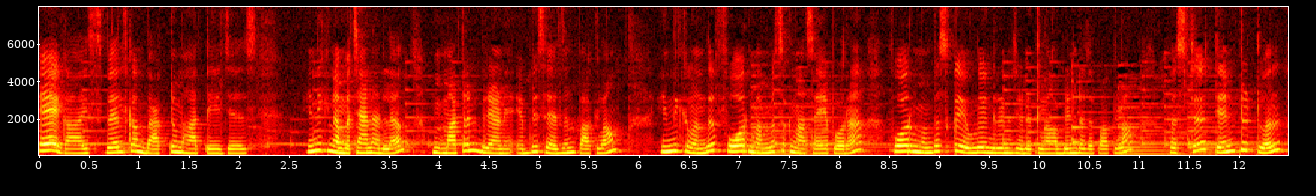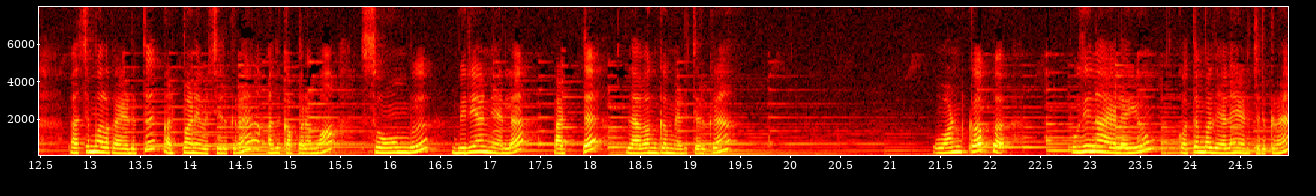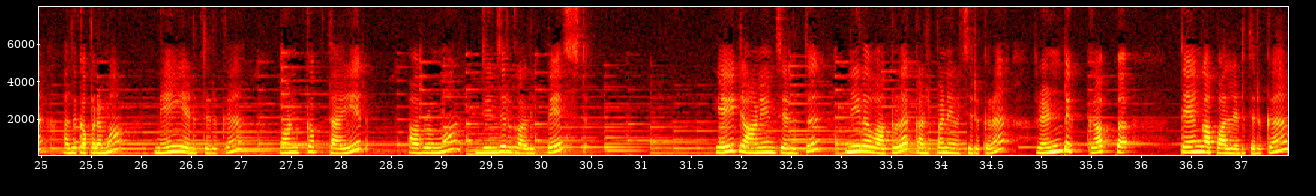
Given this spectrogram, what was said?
Hey guys welcome back to Maa Tejas இன்றைக்கி நம்ம சேனலில் மட்டன் பிரியாணி எப்படி செய்யுதுன்னு பார்க்கலாம். இன்றைக்கி வந்து ஃபோர் மெம்பர்ஸுக்கு நான் செய்ய போகிறேன் ஃபோர் மெம்பர்ஸ்க்கு எவ்வளோ இன்க்ரீடியன்ஸ் எடுக்கலாம் அப்படின்றத பார்க்கலாம். ஃபஸ்ட்டு டென் டு டுவெல் பச்சை மிளகாய் எடுத்து கட் பண்ணி வச்சுருக்கிறேன். அதுக்கப்புறமா சோம்பு பிரியாணி இலை பட்டை லவங்கம் எடுத்திருக்கேன். ஒன் கப் புதினா இலையும் கொத்தமல்லி இலையும் எடுத்திருக்கிறேன். அதுக்கப்புறமா நெய் எடுத்திருக்கேன். ஒன் கப் தயிர் அப்புறமா ginger garlic paste eight onions எடுத்து நீல வாக்கில் கட் பண்ணி வச்சுருக்கிறேன். ரெண்டு கப் தேங்காய் பால் எடுத்திருக்கேன்.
